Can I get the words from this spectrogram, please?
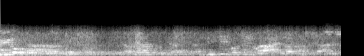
Io... Dici così vai, allora...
